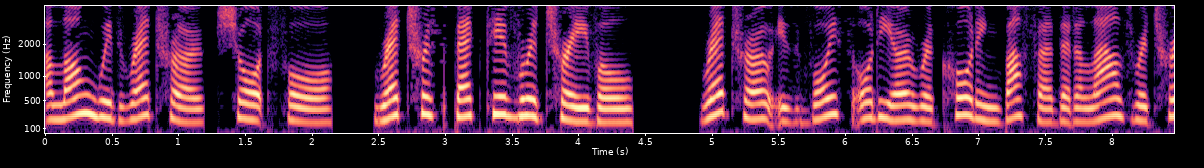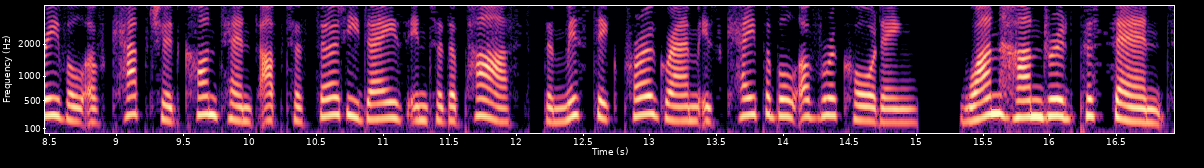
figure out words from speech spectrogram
Along with retro, short for retrospective retrieval, Retro is voice audio recording buffer that allows retrieval of captured content up to 30 days into the past. The Mystic program is capable of recording 100%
